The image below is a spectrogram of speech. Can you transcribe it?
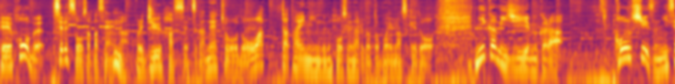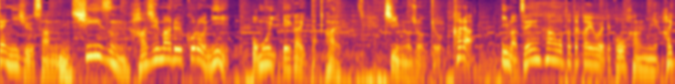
えー、ホームセレッソ大阪戦が、これ18節がねちょうど終わったタイミングの放送になるかと思いますけど三上 GM から今シーズン2023年、うん、シーズン始まる頃に思い描いたチームの状況。から今前半を戦い終えて後半に入っ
